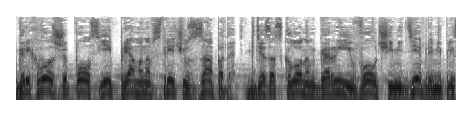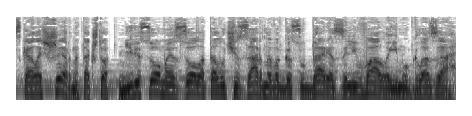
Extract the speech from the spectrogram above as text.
Горехвост же полз ей прямо навстречу с запада, где за склоном горы и волчьими дебрями плескалась шерна, так что невесомое золото лучезарного государя заливало ему глаза.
